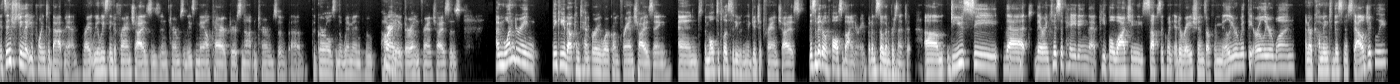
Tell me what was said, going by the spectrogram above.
it's interesting that you point to Batman, right? We always think of franchises in terms of these male characters, not in terms of uh, the girls and the women who populate right. their own franchises. I'm wondering, thinking about contemporary work on franchising and the multiplicity within the Gidget franchise, this is a bit of a false binary, but I'm still going to present it. Um, do you see that they're anticipating that people watching these subsequent iterations are familiar with the earlier one and are coming to this nostalgically?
